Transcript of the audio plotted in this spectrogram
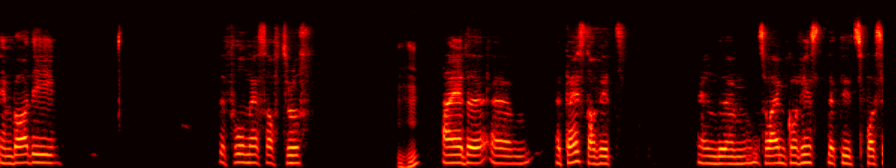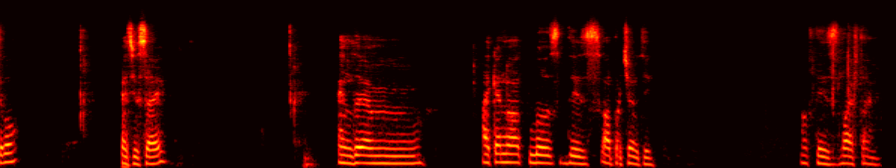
embody the fullness of truth. hmm I had a, um, a taste of it, and um, so I'm convinced that it's possible, as you say. And um, I cannot lose this opportunity of this lifetime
